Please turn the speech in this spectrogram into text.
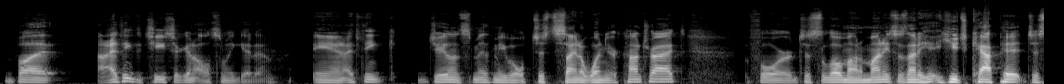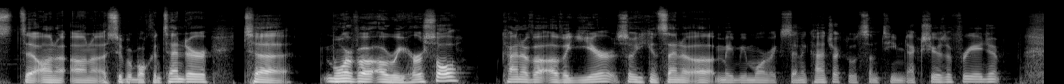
But I think the Chiefs are going to ultimately get him, and I think Jaylon Smith maybe will just sign a one-year contract for just a low amount of money, so it's not a huge cap hit. Just to, on a on a Super Bowl contender to more of a, a rehearsal kind of a, of a year, so he can sign a, a maybe more of extended contract with some team next year as a free agent.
